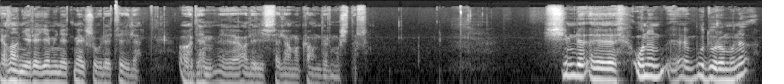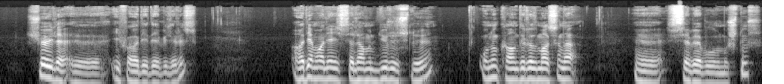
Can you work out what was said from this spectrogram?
yalan yere yemin etmek suretiyle Adem e, Aleyhisselam'ı kandırmıştır. Şimdi e, onun e, bu durumunu şöyle e, ifade edebiliriz. Adem Aleyhisselam'ın dürüstlüğü onun kandırılmasına e, sebep olmuştur.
